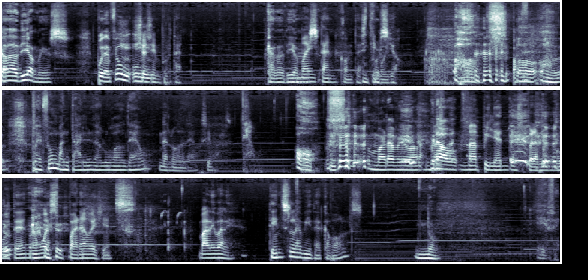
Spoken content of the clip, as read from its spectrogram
Cada dia més. Podem fer un... un... Això és important. Cada dia Mai més. tant com t'estimo jo. Oh, oh, oh. Podem fer un ventall de l'1 al 10? De l'1 al 10, si vols. 10. Oh, mare meva, bravo. M'ha pillat desprevingut, eh? No m'ho esperava gens. Vale, vale. Tens la vida que vols? No, F.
